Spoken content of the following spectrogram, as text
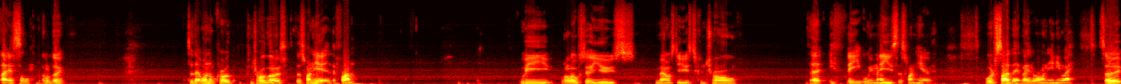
That all that'll do. So that one will control those. This one here at the front, we will also use, may also use to control the FV, we may use this one here. We'll decide that later on anyway. So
